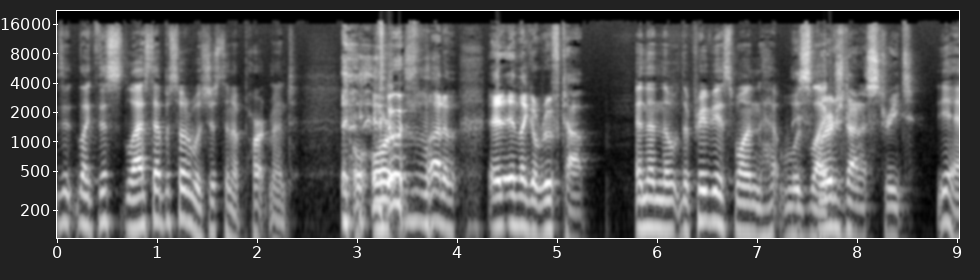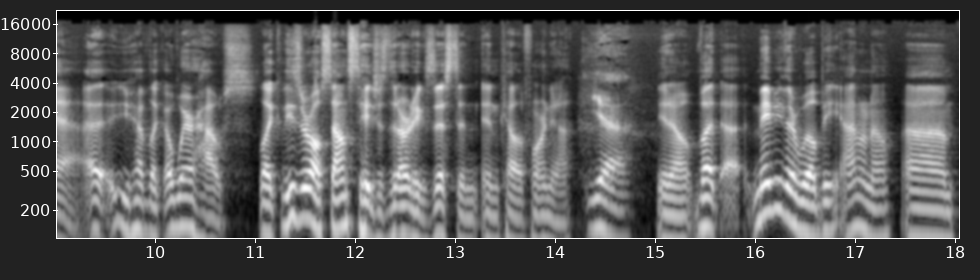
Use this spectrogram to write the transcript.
th- like this last episode was just an apartment, or, there or was a lot of, in, like a rooftop. and then the the previous one ha- was like splurged on a street. yeah, uh, you have like a warehouse. Like these are all sound stages that already exist in in California. Yeah. you know but uh, maybe there will be i don't know um,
